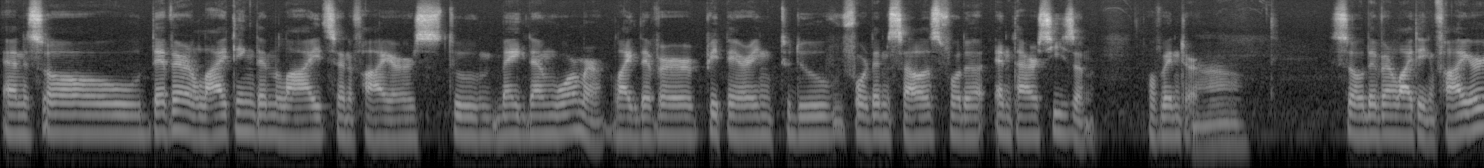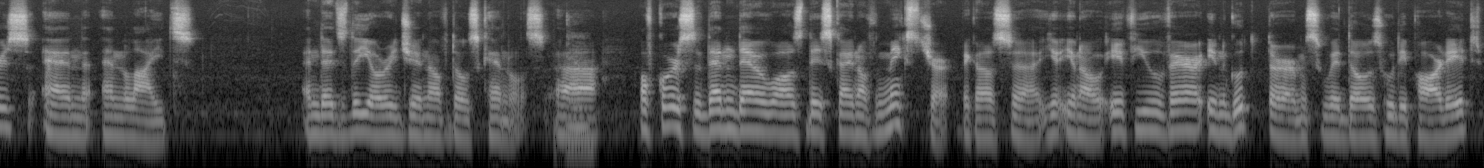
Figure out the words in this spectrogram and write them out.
And so they were lighting them lights and fires to make them warmer, like they were preparing to do for themselves for the entire season of winter. Wow. So they were lighting fires and, and lights. And that's the origin of those candles. Uh, of course, then there was this kind of mixture because, uh, you, you know, if you were in good terms with those who departed,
